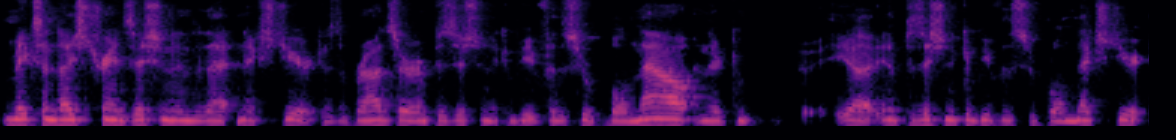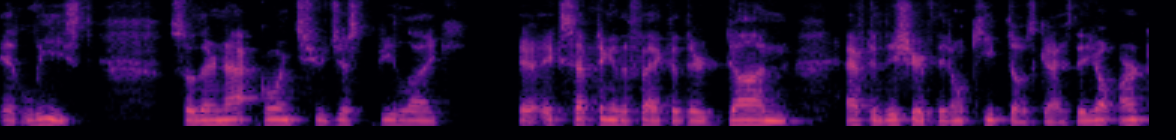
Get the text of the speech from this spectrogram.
makes a nice transition into that next year because the Browns are in position to compete for the Super Bowl now, and they're uh, in a position to compete for the Super Bowl next year at least. So they're not going to just be like accepting of the fact that they're done after this year if they don't keep those guys. They don't aren't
